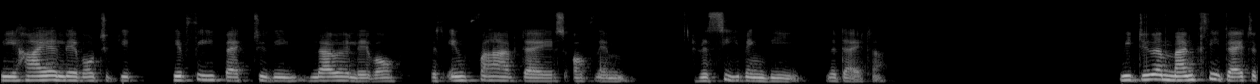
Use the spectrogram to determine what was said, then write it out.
the higher level to get, give feedback to the lower level within five days of them receiving the, the data. We do a monthly data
